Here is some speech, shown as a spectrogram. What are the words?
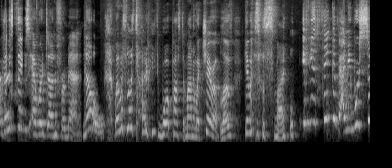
Are those things ever done for men? No. When was the last time you walked past a man and went, cheer up, love, give us a smile? If you think about I mean, we're so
